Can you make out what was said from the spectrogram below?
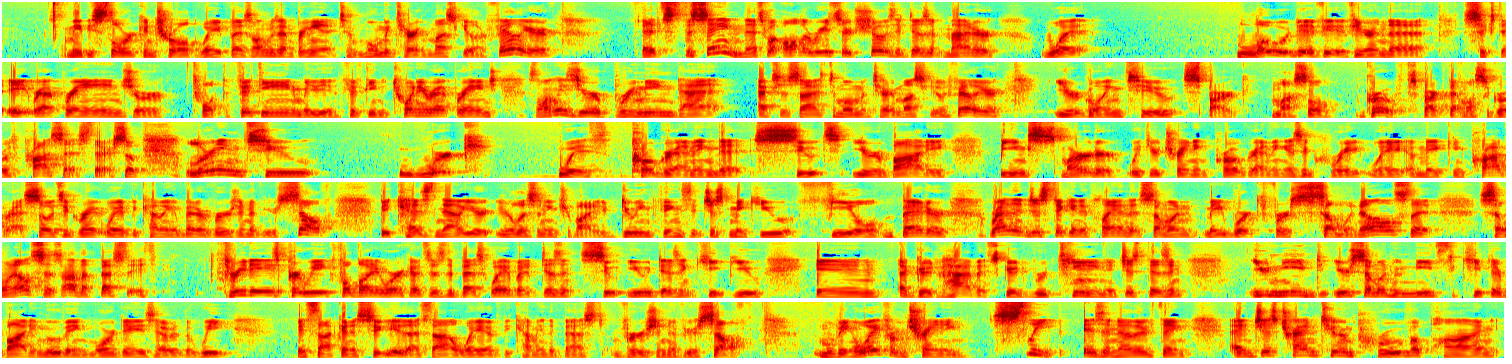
maybe slower controlled weight. But as long as i'm bringing it to momentary muscular failure it's the same. That's what all the research shows. It doesn't matter what load if, if you're in the 6 to 8 rep range or 12 to 15 or maybe in 15 to 20 rep range as long as you're bringing that exercise to momentary muscular failure you're going to spark muscle growth spark that muscle growth process there. So learning to work with programming that suits your body, being smarter with your training programming is a great way of making progress. So it's a great way of becoming a better version of yourself because now you're you're listening to your body. You're doing things that just make you feel better rather than just sticking a plan that someone may work for someone else that someone else says, oh, the best it's three days per week full body workouts is the best way but it doesn't suit you doesn't keep you in a good habits good routine it just doesn't you need you're someone who needs to keep their body moving more days out of the week. It's not going to suit you. That's not a way of becoming the best version of yourself. Moving away from training sleep is another thing. And just trying to improve upon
